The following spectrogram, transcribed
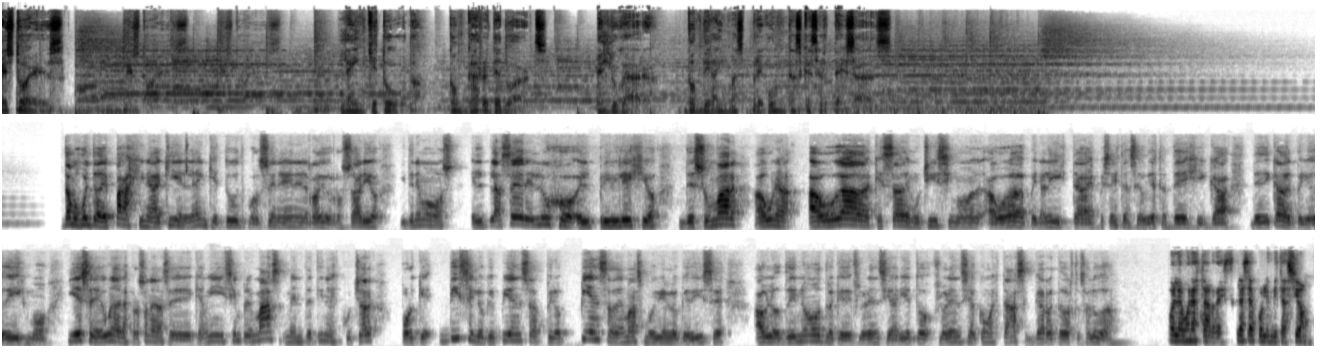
Esto es. Esto es. Esto es. La inquietud con Garrett Edwards. El lugar donde hay más preguntas que certezas. Damos vuelta de página aquí en La Inquietud por CNN Radio Rosario y tenemos el placer, el lujo, el privilegio de sumar a una abogada que sabe muchísimo, abogada penalista, especialista en seguridad estratégica, dedicada al periodismo y es eh, una de las personas eh, que a mí siempre más me entretiene escuchar porque dice lo que piensa, pero piensa además muy bien lo que dice. Hablo de no otra que de Florencia Arieto. Florencia, ¿cómo estás? Edwards te saluda. Hola, buenas tardes. Gracias por la invitación.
